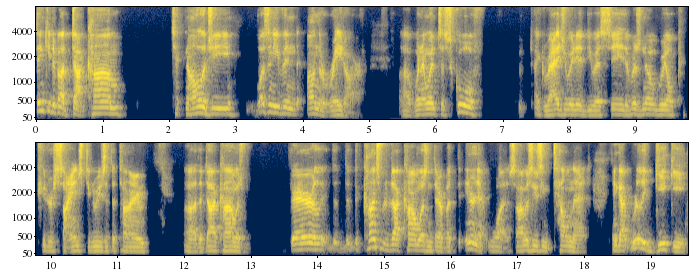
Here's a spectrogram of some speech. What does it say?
thinking about dot com technology wasn't even on the radar. Uh, when I went to school, I graduated USC. There was no real computer science degrees at the time. Uh, the dot com was barely the, the concept of dot com wasn't there, but the internet was. So I was using Telnet and got really geeky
